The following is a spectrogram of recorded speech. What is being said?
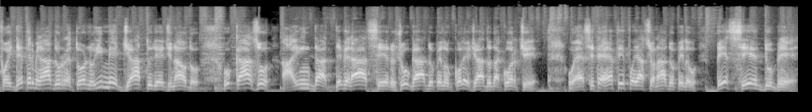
Foi determinado o retorno imediato de Edinaldo. O caso ainda deverá ser julgado pelo colegiado da corte. O STF foi acionado pelo PC do B.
